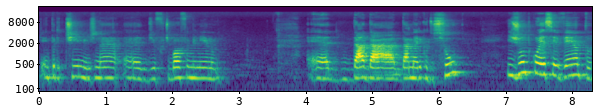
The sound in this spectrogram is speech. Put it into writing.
entre times né, é, de futebol feminino é, da, da, da América do Sul. E junto com esse evento,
